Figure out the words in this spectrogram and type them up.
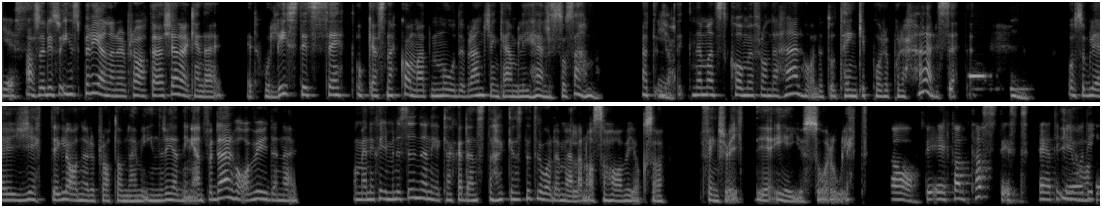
Yes. Alltså det är så inspirerande när du pratar. Jag känner verkligen det här ett holistiskt sätt och att snacka om att modebranschen kan bli hälsosam. Att ja. När man kommer från det här hållet och tänker på det på det här sättet. Mm. Och så blir jag ju jätteglad när du pratar om det här med inredningen, för där har vi ju den här, om energimedicinen är kanske den starkaste tråden mellan oss, så har vi också feng shui. Det är ju så roligt. Ja, det är fantastiskt. Jag tycker, ja. det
